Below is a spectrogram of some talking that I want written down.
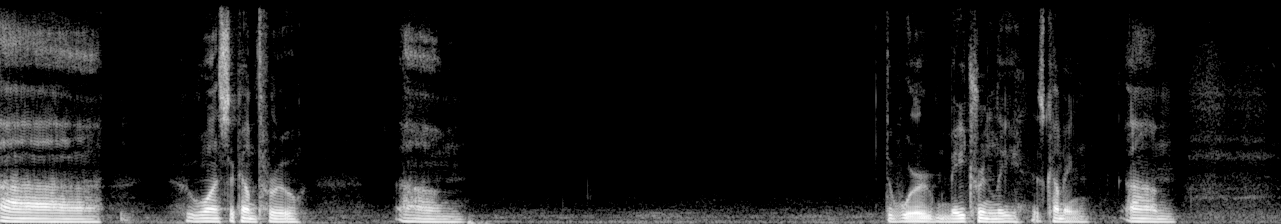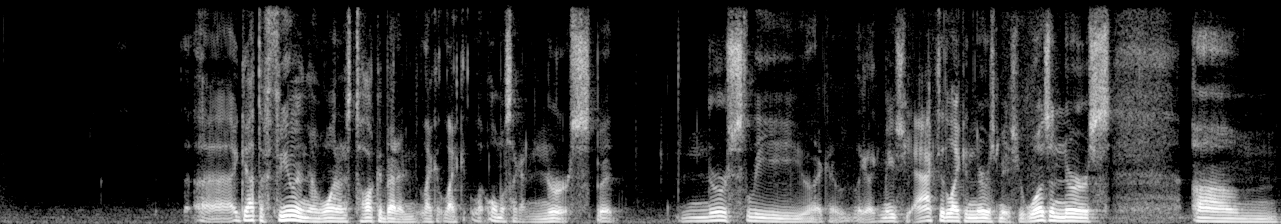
uh, who wants to come through. Um, the word matronly is coming. Um, I got the feeling I wanted to talk about it like like almost like a nurse, but nursely, like a, like, like maybe she acted like a nurse, maybe she was a nurse. Um,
